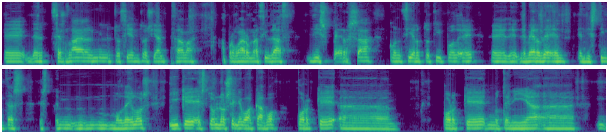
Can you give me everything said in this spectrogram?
eh, de Cerdá en el 1800 ya empezaba a probar una ciudad dispersa con cierto tipo de, eh, verde en, en distintos modelos y que esto no se llevó a cabo porque, eh, porque no tenía, eh,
